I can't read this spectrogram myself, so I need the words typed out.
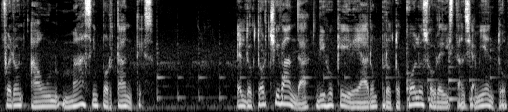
fueron aún más importantes. El doctor Chivanda dijo que idearon protocolos sobre distanciamiento,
